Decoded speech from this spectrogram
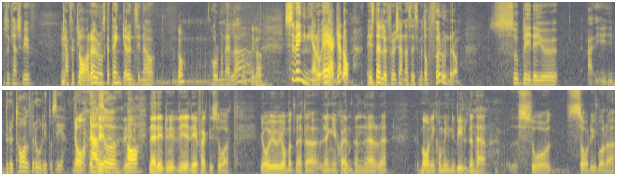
och så kanske vi mm. kan förklara hur de ska tänka runt sina ja. hormonella ja, svängningar och äga dem mm. istället för att känna sig som ett offer under dem. Så blir det ju det är brutalt roligt att se. Ja, alltså, det, det, ja. Nej, det, det, det, är faktiskt så att jag har ju jobbat med detta länge själv men när eh, Malin kom in i bilden här så sa du ju bara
